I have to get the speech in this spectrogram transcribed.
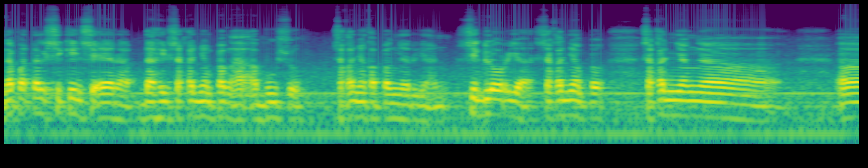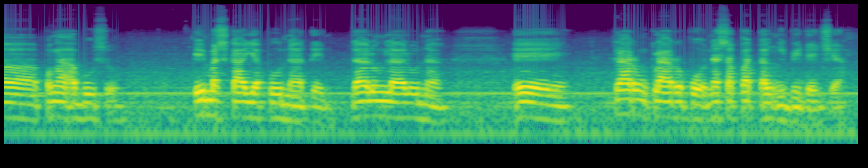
napatalsikin si Erap dahil sa kanyang pang-aabuso, sa kanyang kapangyarihan, si Gloria sa kanyang sa kanyang ah, ah, pang-aabuso, eh mas kaya po natin, lalong-lalo na eh klarong-klaro po na sapat ang ebidensya.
